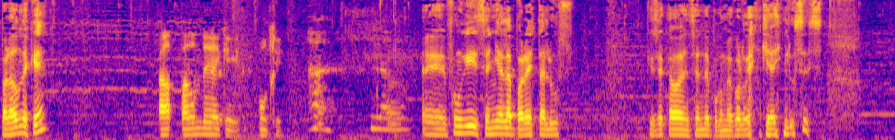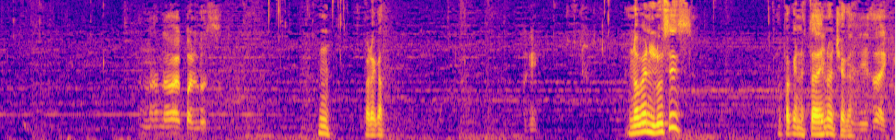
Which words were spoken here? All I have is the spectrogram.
¿Para dónde es qué? ¿Para dónde hay que ir? Fungi. Ah, no. Eh, Fungi señala para esta luz que se acaba de encender porque me acordé que hay luces. No, no veo cuál luz. Mm, para acá. Ok. ¿No ven luces? Capaz que no está de noche acá. Sí, está de aquí.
